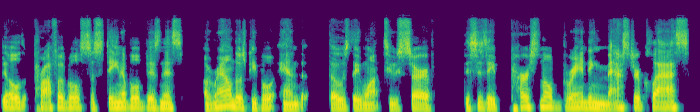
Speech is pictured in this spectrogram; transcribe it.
build profitable, sustainable business around those people and those they want to serve. This is a personal branding masterclass.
